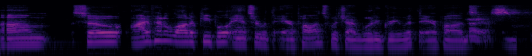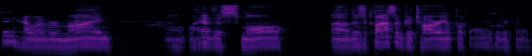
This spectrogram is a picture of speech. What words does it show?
Um, so I've had a lot of people answer with AirPods, which I would agree with. The AirPods. Nice. However, mine, um, I have this small. Uh, there's a class of guitar amplifiers that are called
